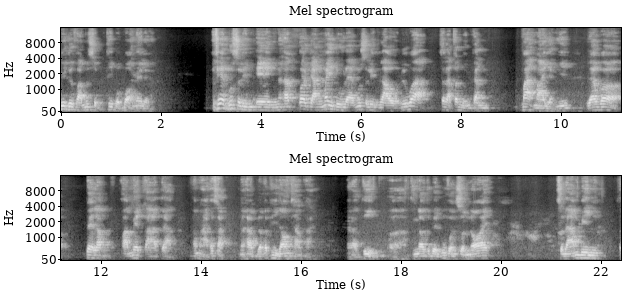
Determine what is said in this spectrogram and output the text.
นี่คือความรู้สึกที่ผมบอกได้เลย ประเทศมุสลิมเองนะครับ ก็ยังไม่ดูแลมุสลิมเราหรือว่าสนับสนุนกันมากมายอย่างนี้ แล้วก็ได้รับความเมตตาจากพระมหากษัตริย์นะครับ แล้วก็พี่น้องชาวไทยนะครับที่ถึงเราจะเป็นผู้คนส่วนน้อย สนามบิน ส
